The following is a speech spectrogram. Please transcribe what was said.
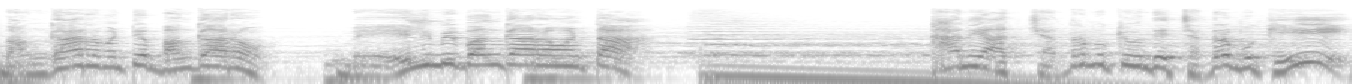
బంగారం అంటే బంగారం మేలిమి బంగారం అంట. కానీ ఆ చంద్రముఖి ఉంది చంద్రముఖి.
